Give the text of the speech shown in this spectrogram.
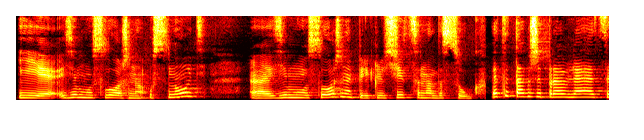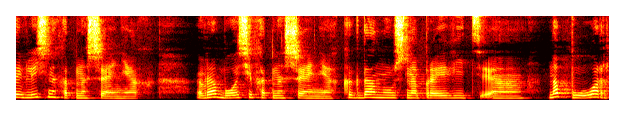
И ему сложно уснуть, Э, ему сложно переключиться на досуг. Это также проявляется и в личных отношениях, в рабочих отношениях, когда нужно проявить э, напор,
